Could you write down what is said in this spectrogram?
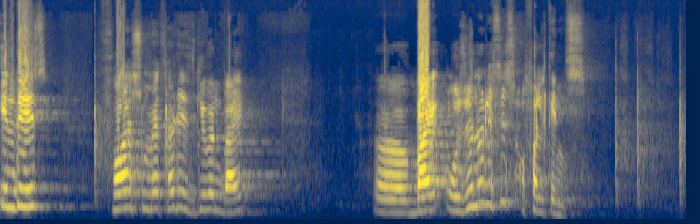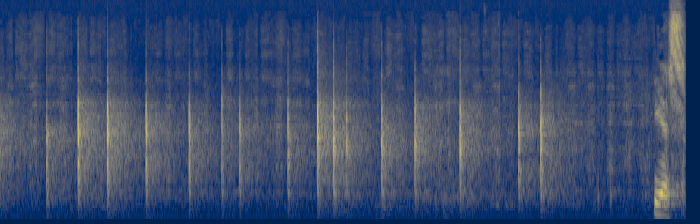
In this first method is given by uh, by ozonolysis of alkenes. Yes,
